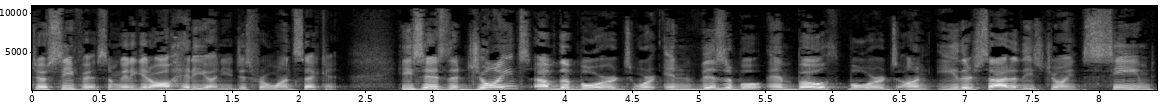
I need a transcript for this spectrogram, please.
Josephus, I'm going to get all heady on you just for one second. He says the joints of the boards were invisible, and both boards on either side of these joints seemed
